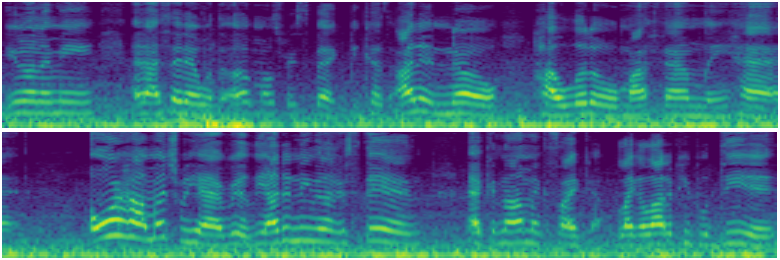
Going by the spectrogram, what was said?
You know what I mean? And I say that with the utmost respect because I didn't know how little my family had or how much we had really. I didn't even understand economics like like a lot of people did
